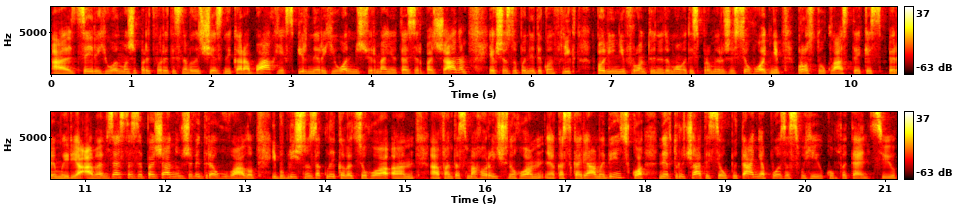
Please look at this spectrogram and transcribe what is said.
А цей регіон може перетворитись на величезний Карабах, як спірний регіон між Вірменією та Азербайджаном. Якщо зупинити конфлікт по лінії фронту і не домовитись про мир вже сьогодні, просто укласти якесь перемир'я. А МЗС Азербайджану вже відреагувало і публічно закликала цього ем, фантасмагоричного каскаря Мединського не втручатися у питання поза своєю компетенцією.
